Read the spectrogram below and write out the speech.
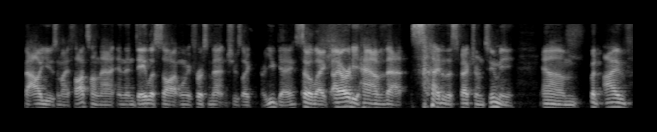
values and my thoughts on that. And then Dayla saw it when we first met and she was like, are you gay? So like, I already have that side of the spectrum to me. Um, but I've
